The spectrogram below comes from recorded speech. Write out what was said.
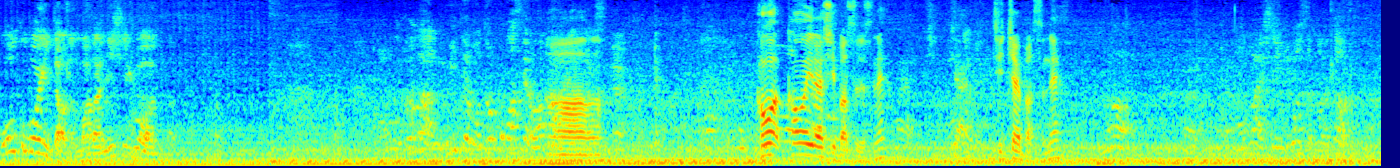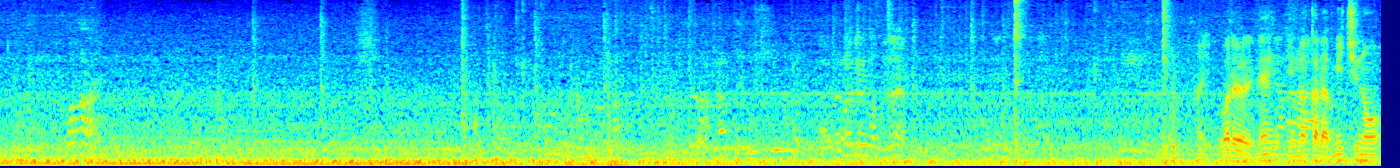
大久保インターのまだ西側僕が見てもどこバスでわかああかわかわいらしいバスですね。ちっちゃいちっちゃいバスねんない。お前新規バスだから多分わからない。はい、我々ね今から道の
